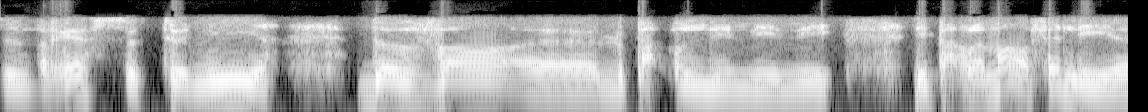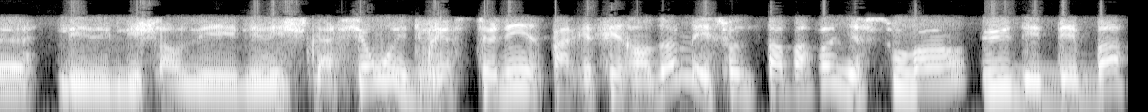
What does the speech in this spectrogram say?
devrait se tenir devant euh, le les, les, les, parlements, en fait les euh, les, les, les, législations, il devrait se tenir par référendum. Et soit dit en passant, il y a souvent eu des débats,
